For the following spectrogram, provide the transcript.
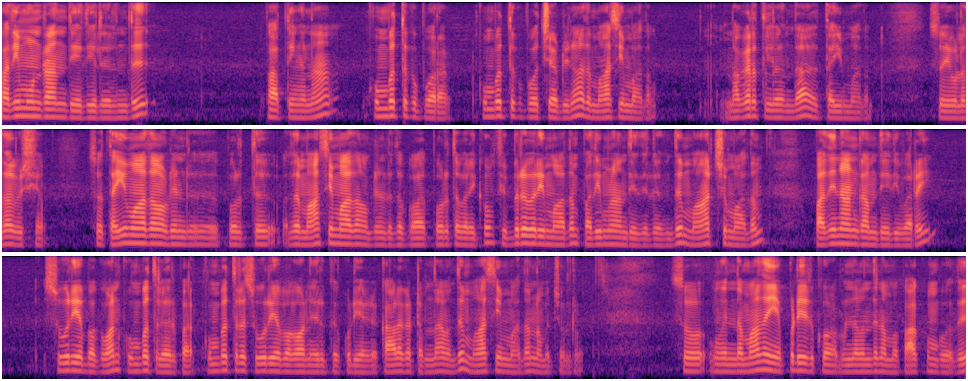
பதிமூன்றாம் தேதியிலிருந்து பார்த்திங்கன்னா கும்பத்துக்கு போகிறார் கும்பத்துக்கு போச்சு அப்படின்னா அது மாசி மாதம். மகரத்தில் இருந்தால் அது தை மாதம். ஸோ இவ்வளோ தான் விஷயம். ஸோ தை மாதம் அப்படின்றத பொறுத்து அதாவது மாசி மாதம் அப்படின்றத பொறுத்த வரைக்கும் பிப்ரவரி மாதம் பதிமூணாம் தேதியிலிருந்து மார்ச் மாதம் பதினான்காம் தேதி வரை சூரிய பகவான் கும்பத்தில் இருப்பார். கும்பத்தில் சூரிய பகவான் இருக்கக்கூடிய காலகட்டம் தான் வந்து மாசி மாதம் நம்ம சொல்கிறோம் ஸோ இந்த மாதம் எப்படி இருக்கும் அப்படின்னு வந்து நம்ம பார்க்கும்போது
